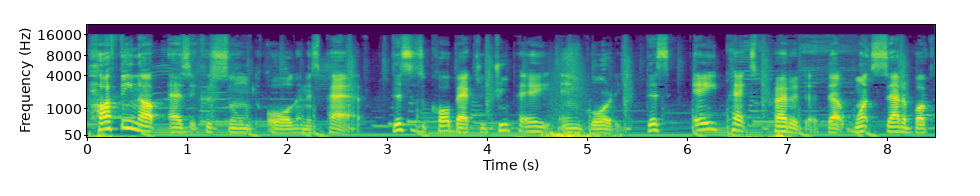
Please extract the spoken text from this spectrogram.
puffing up as it consumed all in its path. This is a callback to Junpei and Gordy. This apex predator that once sat above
